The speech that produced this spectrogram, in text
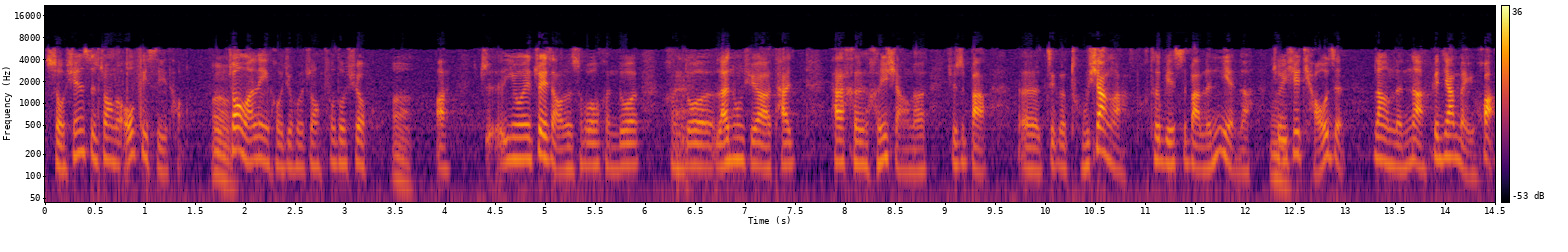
首先是装的 Office 一套，嗯，装完了以后就会装 Photoshop，嗯，啊，这因为最早的时候很多很多男同学啊，他他很很想呢，就是把呃这个图像啊，特别是把人脸呢做一些调整。让人呐更加美化。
